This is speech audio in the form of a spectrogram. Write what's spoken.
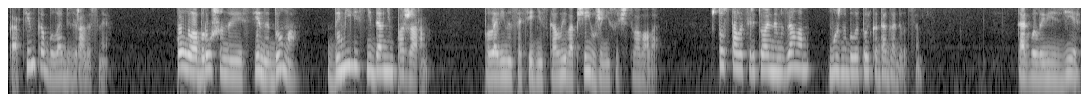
Картинка была безрадостная. Полуобрушенные стены дома дымились недавним пожаром. Половина соседней скалы вообще уже не существовала. Что стало с ритуальным залом, можно было только догадываться. Так было везде,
